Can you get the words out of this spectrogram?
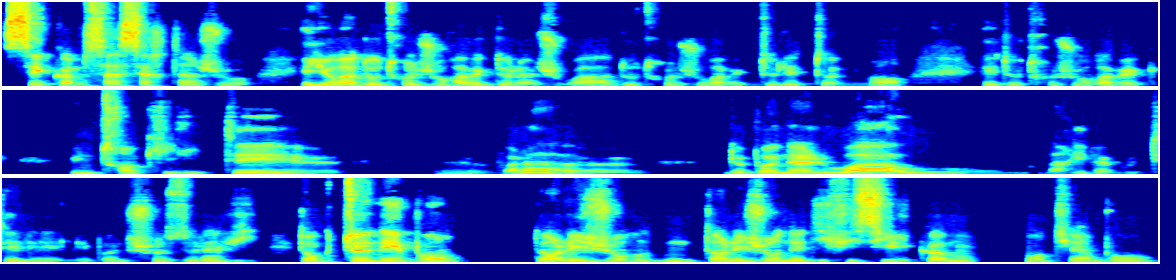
C'est comme ça certains jours. Et il y aura d'autres jours avec de la joie, d'autres jours avec de l'étonnement et d'autres jours avec une tranquillité, heu heu, voilà, heu, de bonne aloi où on arrive à goûter les bonnes choses de la vie. Donc tenez bon dans les jours dans les journées difficiles comme on tient bon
